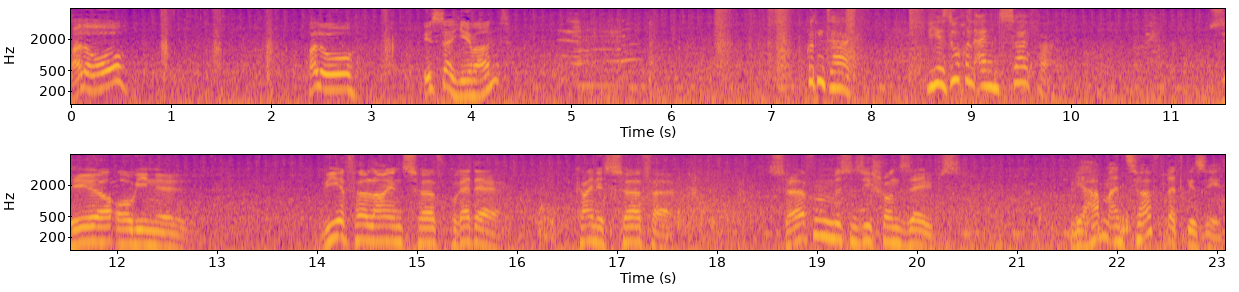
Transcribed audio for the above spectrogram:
Hallo? Hallo? Ist da jemand? Guten Tag. Wir suchen einen Surfer. Sehr originell. Wir verleihen Surfbretter, keine Surfer. Surfen müssen Sie schon selbst. Wir haben ein Surfbrett gesehen.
